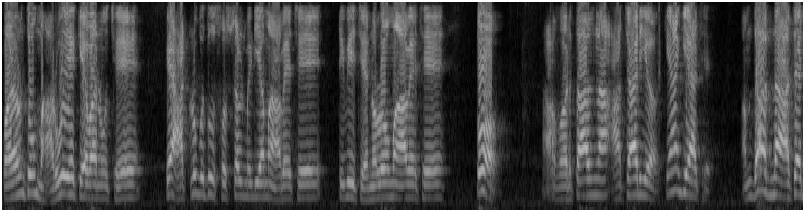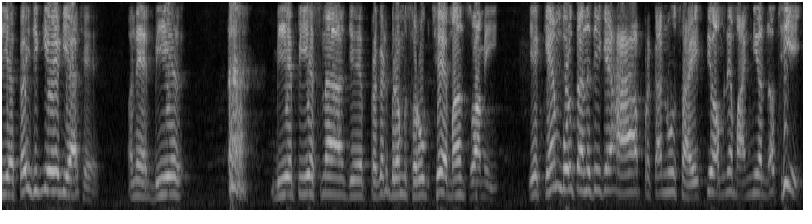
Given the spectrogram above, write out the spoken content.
પરંતુ મારું એ કહેવાનું છે કે આટલું બધું સોશિયલ મીડિયામાં આવે છે, ટીવી ચેનલોમાં આવે છે, તો આ વડતાલના આચાર્ય ક્યાં ગયા છે? અમદાવાદના આચાર્ય કઈ જગ્યાએ ગયા છે? અને બીએ બીએપીએસના જે પ્રગટ બ્રહ્મ સ્વરૂપ છે મહંત સ્વામી એ કેમ બોલતા નથી કે આ પ્રકારનું સાહિત્ય અમને માન્ય નથી?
